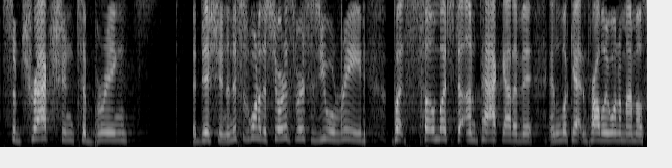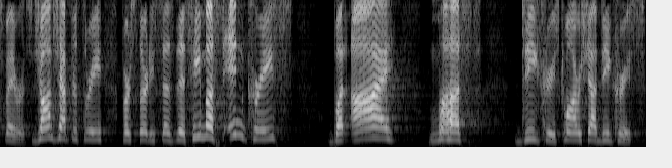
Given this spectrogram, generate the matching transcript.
subtraction to bring addition. And this is one of the shortest verses you will read, but so much to unpack out of it and look at, and probably one of my most favorites. John chapter 3, verse 30 says this He must increase, but I must decrease. Come on, every shout decrease.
